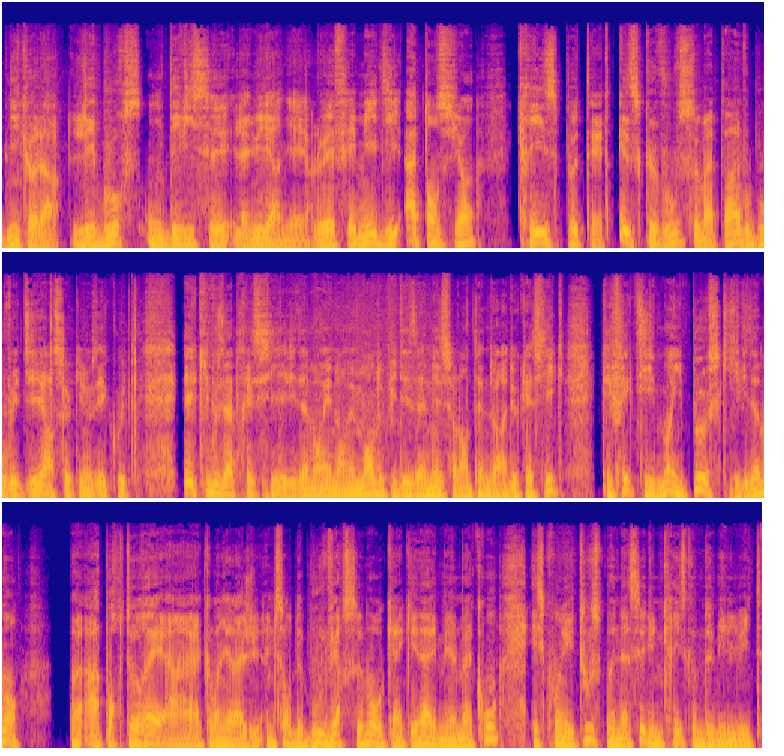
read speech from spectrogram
Nicolas, les bourses ont dévissé la nuit dernière. Le FMI dit attention, crise peut-être. Est-ce que vous, ce matin, vous pouvez dire à ceux qui nous écoutent et qui vous apprécient évidemment énormément depuis des années sur l'antenne de Radio Classique, qu'effectivement, il peut, ce qui évidemment apporterait un, comment une sorte de bouleversement au quinquennat d'Emmanuel Macron, est-ce qu'on est tous menacés d'une crise comme 2008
